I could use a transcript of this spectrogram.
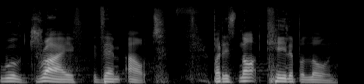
will drive them out. But it's not Caleb alone,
